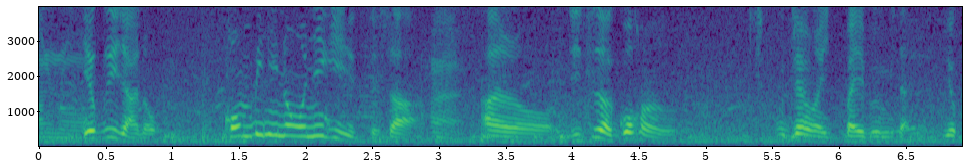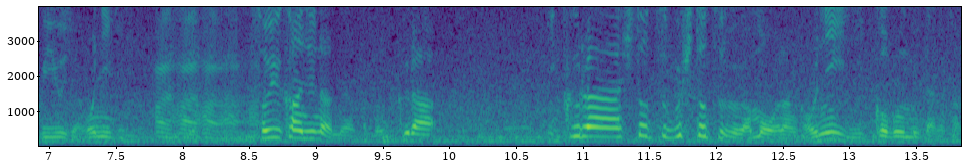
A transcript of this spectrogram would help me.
あのよくいいじゃんあのコンビニのおにぎりってさはあの実はご飯じゃんが一杯分みたいなよく言うじゃんおにぎり。いはいはいはいはい。そういう感じなんだよ。いくらいくら一粒一粒がもうなんかおにぎり一個分みたいな感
